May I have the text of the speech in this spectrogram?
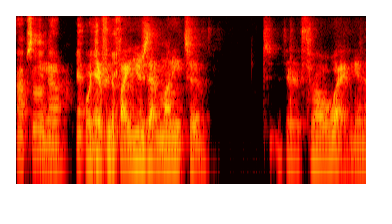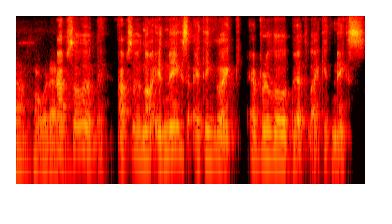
absolutely. You know, or different if I use that money to, to throw away, you know, or whatever. Absolutely, absolutely. No, it makes I think like every little bit, like it makes,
